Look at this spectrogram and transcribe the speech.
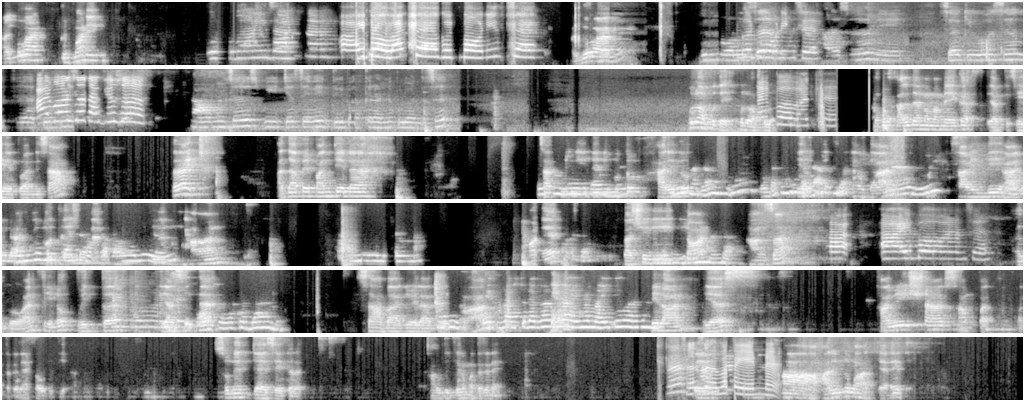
අයිබෝවන් good morning. Good morning, sir. අයිබෝවන් sir good morning sir. අයිබෝවන් Good morning, good sir. morning sir. අර sir මේ sir කිව්වා sir උත්තරයක් අයිබෝවන් sir. Thank you sir. තාම sir speeches ඒවා ඉදිරිපත් කරන්න පුළුවන්ද sir? පුළුවන් පුතේ පුළුවන් පුළුවන්. Sir. මොකද කල් දැම්ම මම මේක යම්කිසි හේතුවක් නිසා right. අද අපේ පන්තියට සත්මිනී දිනිමුතු හරිදු උදාන සවින්දි ආනිත් හාන් අනේ දශිනී යොන් ආන්සා අයිබෝවන් sir. අයිබෝවන් තිනුක් විත්ව යසිත සහභාගී වෙලා තියෙනවා. ඩිලාන් yes. කවිෂා සම්පත්. මතක නෑ කවුද කියලා. සුනෙත් ජයසේකර. කවුද කියලා මතක නෑ. sir සර්ව පේන්නේ. ආ හරිඳු මහත්තයා නේද?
